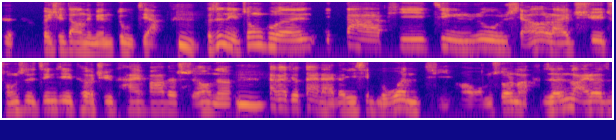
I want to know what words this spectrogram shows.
士。会去到那边度假，嗯，可是你中国人一大批进入，想要来去从事经济特区开发的时候呢，嗯，大概就带来了一些问题哦。我们说了嘛，人来了之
